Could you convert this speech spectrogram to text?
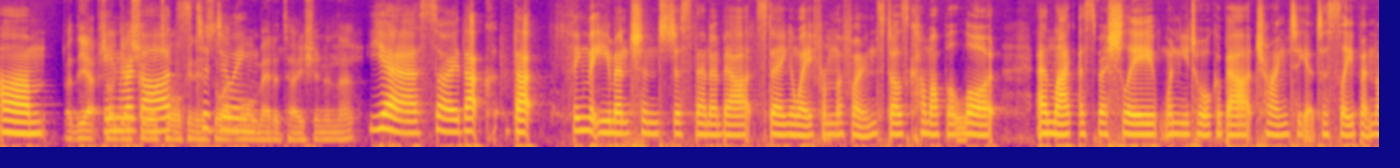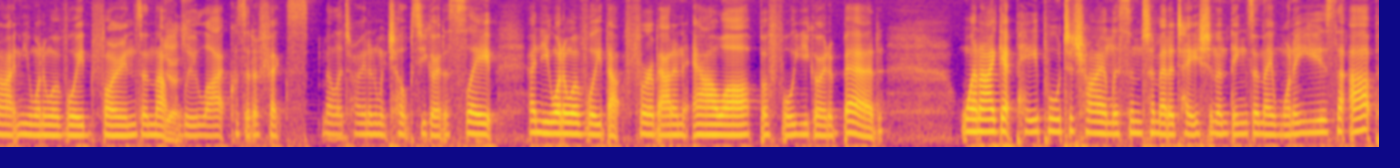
Um, But the apps In I guess you're regards talking to is like more doing- meditation and that. Yeah, so that that thing that you mentioned just then about staying away from the phones does come up a lot. And like especially when you talk about trying to get to sleep at night and you want to avoid phones and that Yes. blue light because it affects melatonin which helps you go to sleep and you want to avoid that for about an hour before you go to bed. When I get people to try and listen to meditation and things and they want to use the app,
